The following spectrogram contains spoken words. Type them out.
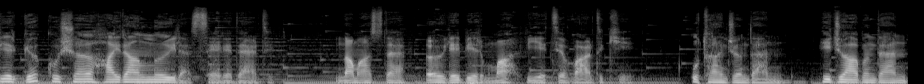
bir gökkuşağı hayranlığıyla seyrederdi. Namazda öyle bir mahviyeti vardı ki, utancından, hicabından,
